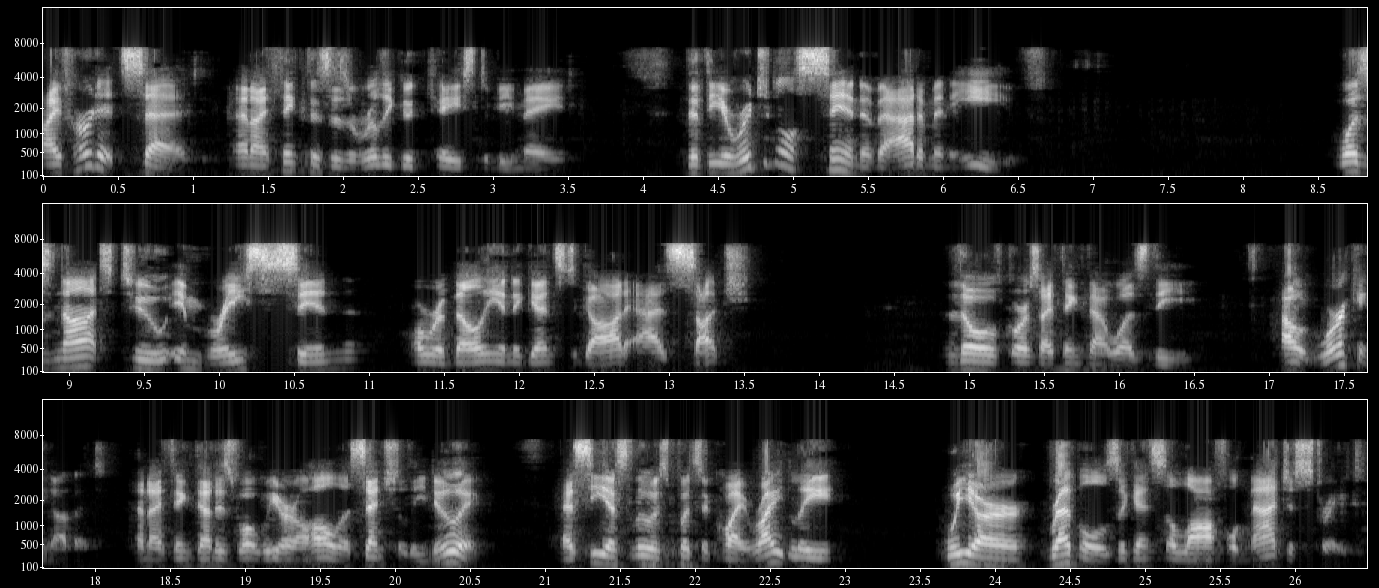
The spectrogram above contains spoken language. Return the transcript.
I've heard it said, and I think this is a really good case to be made, that the original sin of Adam and Eve was not to embrace sin or rebellion against God as such, though of course I think that was the outworking of it, and I think that is what we are all essentially doing As C.S. Lewis puts it quite rightly, we are rebels against a lawful magistrate.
